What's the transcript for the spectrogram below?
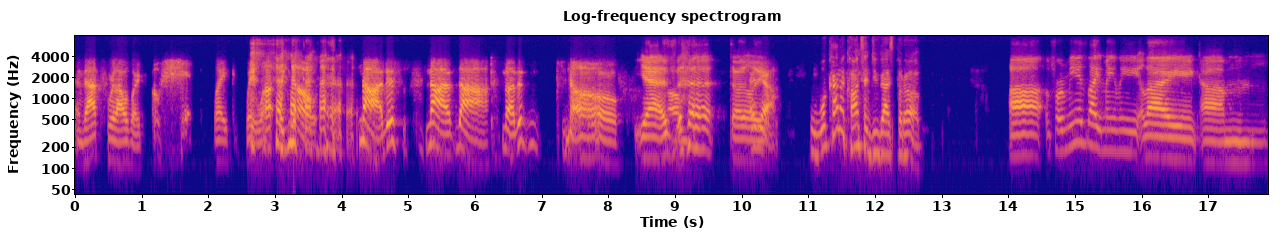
and that's where I was like, oh shit. Like, wait, what? Like, no, nah, this, nah, nah, nah, this, no. Yes, Um, totally. Yeah, What kind of content do you guys put up? Uh, for me, it's like mainly like um,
